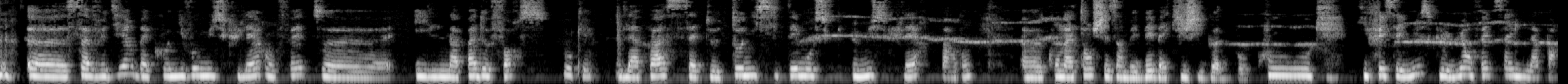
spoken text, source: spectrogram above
euh, ça veut dire bah, qu'au niveau musculaire, en fait, euh, il n'a pas de force. Ok. Il n'a pas cette tonicité musculaire, pardon, euh, qu'on attend chez un bébé bah, qui gigote beaucoup, qui, fait ses muscles. Lui, en fait, ça, il l'a pas.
